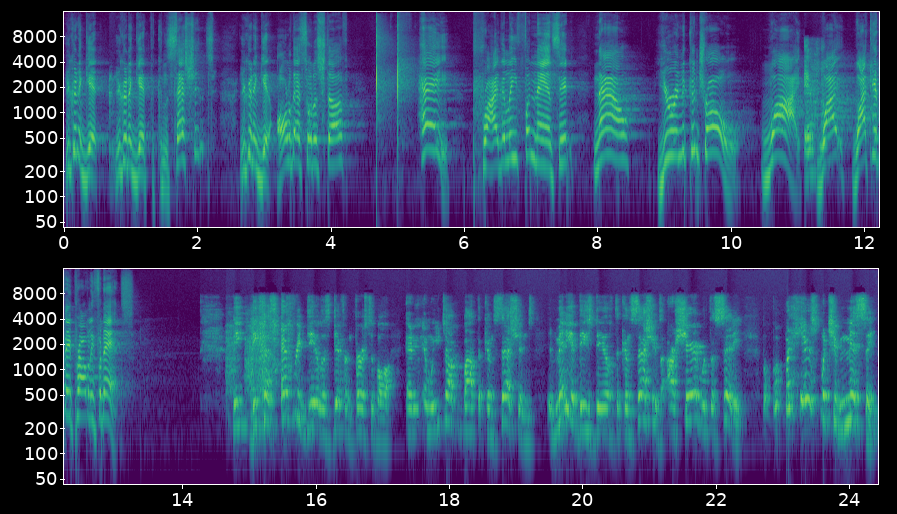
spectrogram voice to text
you're gonna get you're gonna get the concessions, you're gonna get all of that sort of stuff. Hey, privately finance it. Now you're in the control. Why? Why? Why can't they privately finance? Be, because every deal is different, first of all. And, and when you talk about the concessions, in many of these deals, the concessions are shared with the city. But, but, but here's what you're missing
